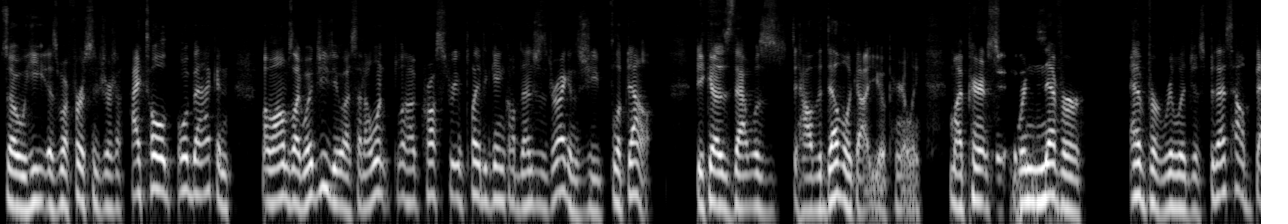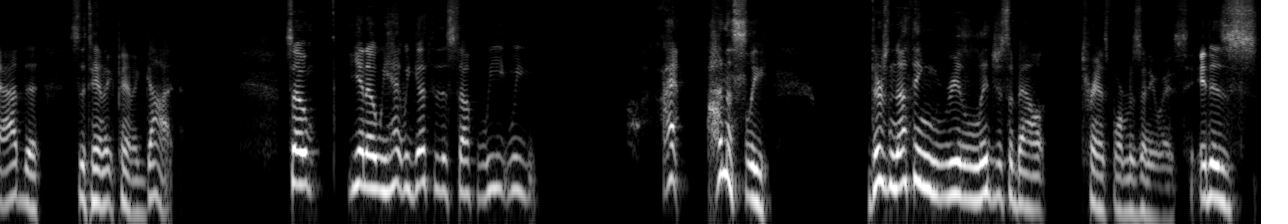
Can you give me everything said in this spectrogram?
So he is my first introduction. I told went back and my mom's like, "What'd you do?" I said, "I went uh, across the street and played a game called Dungeons and Dragons." She flipped out because that was how the devil got you. Apparently, my parents were never ever religious, but that's how bad the Satanic Panic got. So you know, we had we go through this stuff. We we, I honestly, there's nothing religious about Transformers, anyways. It is,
